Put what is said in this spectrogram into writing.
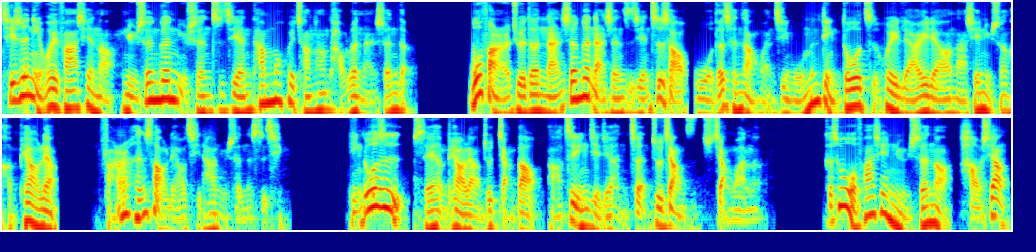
其实你会发现啊，女生跟女生之间，他们会常常讨论男生的。我反而觉得男生跟男生之间，至少我的成长环境，我们顶多只会聊一聊哪些女生很漂亮，反而很少聊其他女生的事情。顶多是谁很漂亮，就讲到啊，志玲姐姐很正，就这样子就讲完了。可是我发现女生呢、好像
